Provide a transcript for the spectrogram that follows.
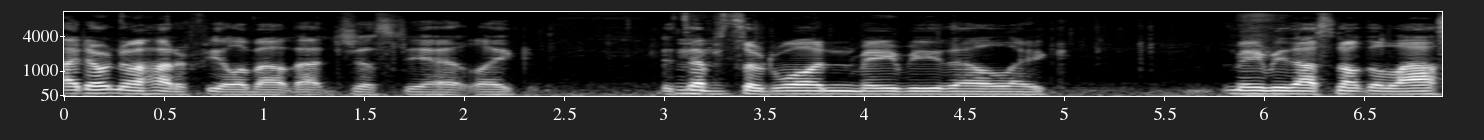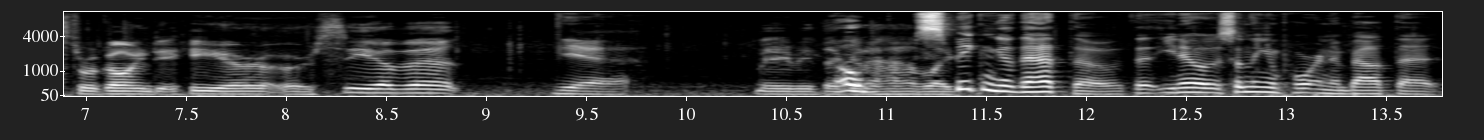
I don't know how to feel about that just yet. Like, it's Mm. episode one. Maybe they'll like, maybe that's not the last we're going to hear or see of it. yeah. Maybe they're Oh, gonna have like. speaking of that though, that you know something important about that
